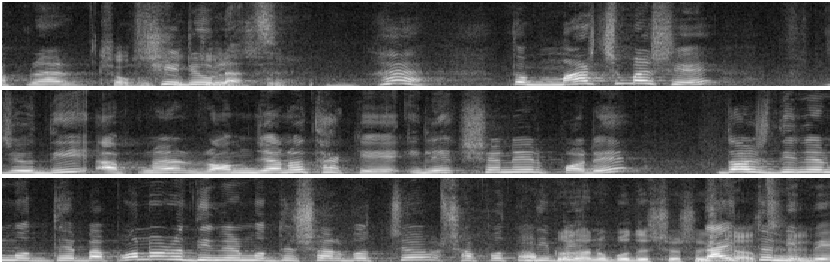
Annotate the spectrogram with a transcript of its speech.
আপনার শিডিউল আছে। আছে। হ্যাঁ তো মার্চ মাসে যদি আপনার রমজানও থাকে ইলেকশনের পরে দশ দিনের মধ্যে বা পনেরো দিনের মধ্যে সর্বোচ্চ শপথ নিবে দায়িত্ব নিবে।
